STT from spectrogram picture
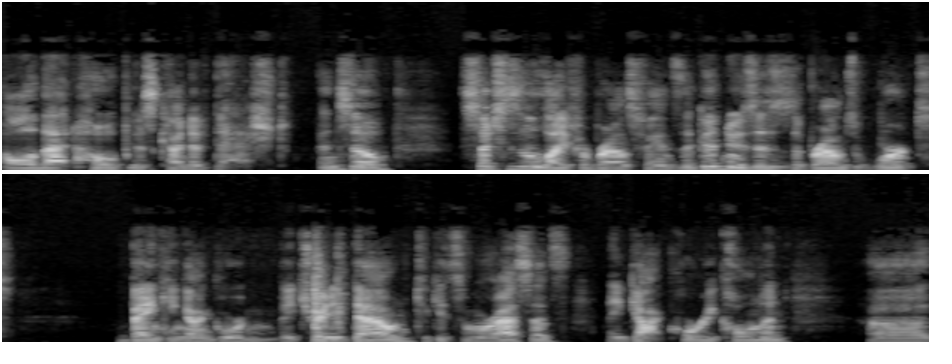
all that hope is kind of dashed. And so, such is the life for Browns fans. The good news is the Browns weren't banking on Gordon. They traded down to get some more assets. They got Corey Coleman. Uh,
